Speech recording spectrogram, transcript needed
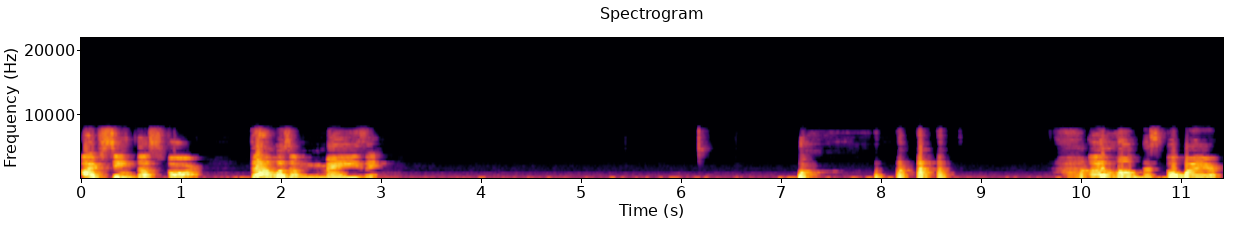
I've seen thus far. That was amazing. I love this Bewear.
